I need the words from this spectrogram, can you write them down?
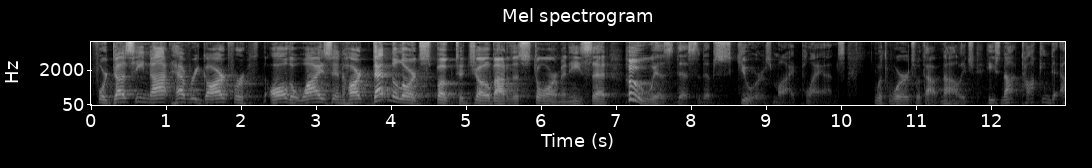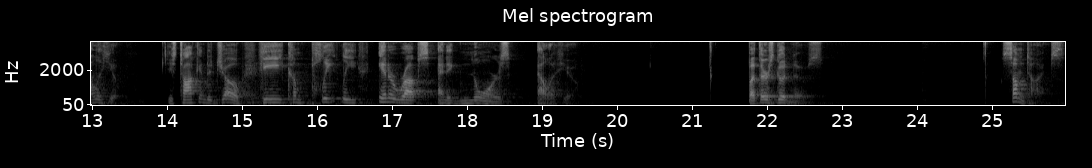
For does he not have regard for all the wise in heart? Then the Lord spoke to Job out of the storm, and he said, Who is this that obscures my plans with words without knowledge? He's not talking to Elihu. He's talking to Job. He completely interrupts and ignores Elihu. But there's good news. Sometimes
